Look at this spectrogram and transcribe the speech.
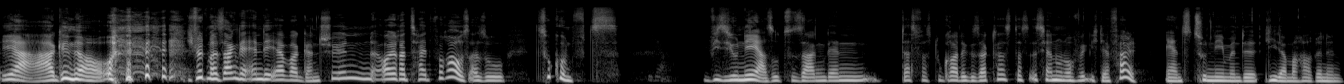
Ja, genau. Ich würde mal sagen, der NDR war ganz schön eurer Zeit voraus, also zukunftsvisionär sozusagen, denn das, was du gerade gesagt hast, das ist ja nun auch wirklich der Fall. Ernstzunehmende Liedermacherinnen.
